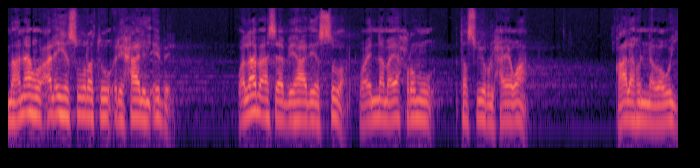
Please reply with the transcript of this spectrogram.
معناه عليه صورة رحال الإبل ولا بأس بهذه الصور وإنما يحرم تصوير الحيوان. قاله النووي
